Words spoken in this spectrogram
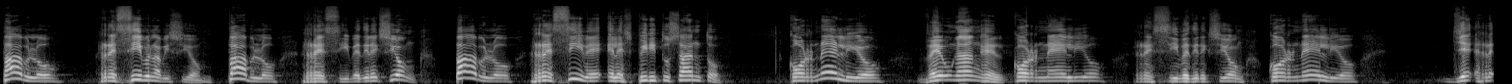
Pablo recibe una visión. Pablo recibe dirección. Pablo recibe el Espíritu Santo. Cornelio ve un ángel, Cornelio recibe dirección, Cornelio eh, eh,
